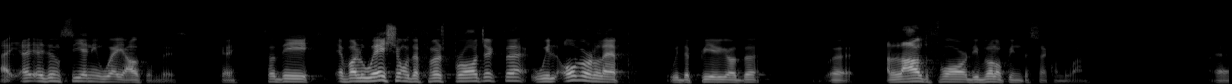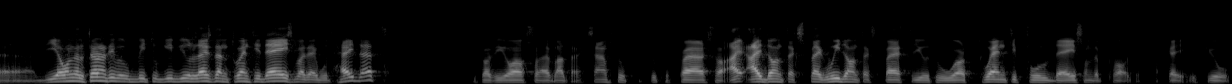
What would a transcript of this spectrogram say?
I, I, don't see any way out of this. Okay, so the evaluation of the first project will overlap with the period uh, allowed for developing the second one. Uh, the only alternative would be to give you less than 20 days, but I would hate that because you also have other exams to, to prepare. So I, I don't expect, we don't expect you to work 20 full days on the project. Okay, if you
